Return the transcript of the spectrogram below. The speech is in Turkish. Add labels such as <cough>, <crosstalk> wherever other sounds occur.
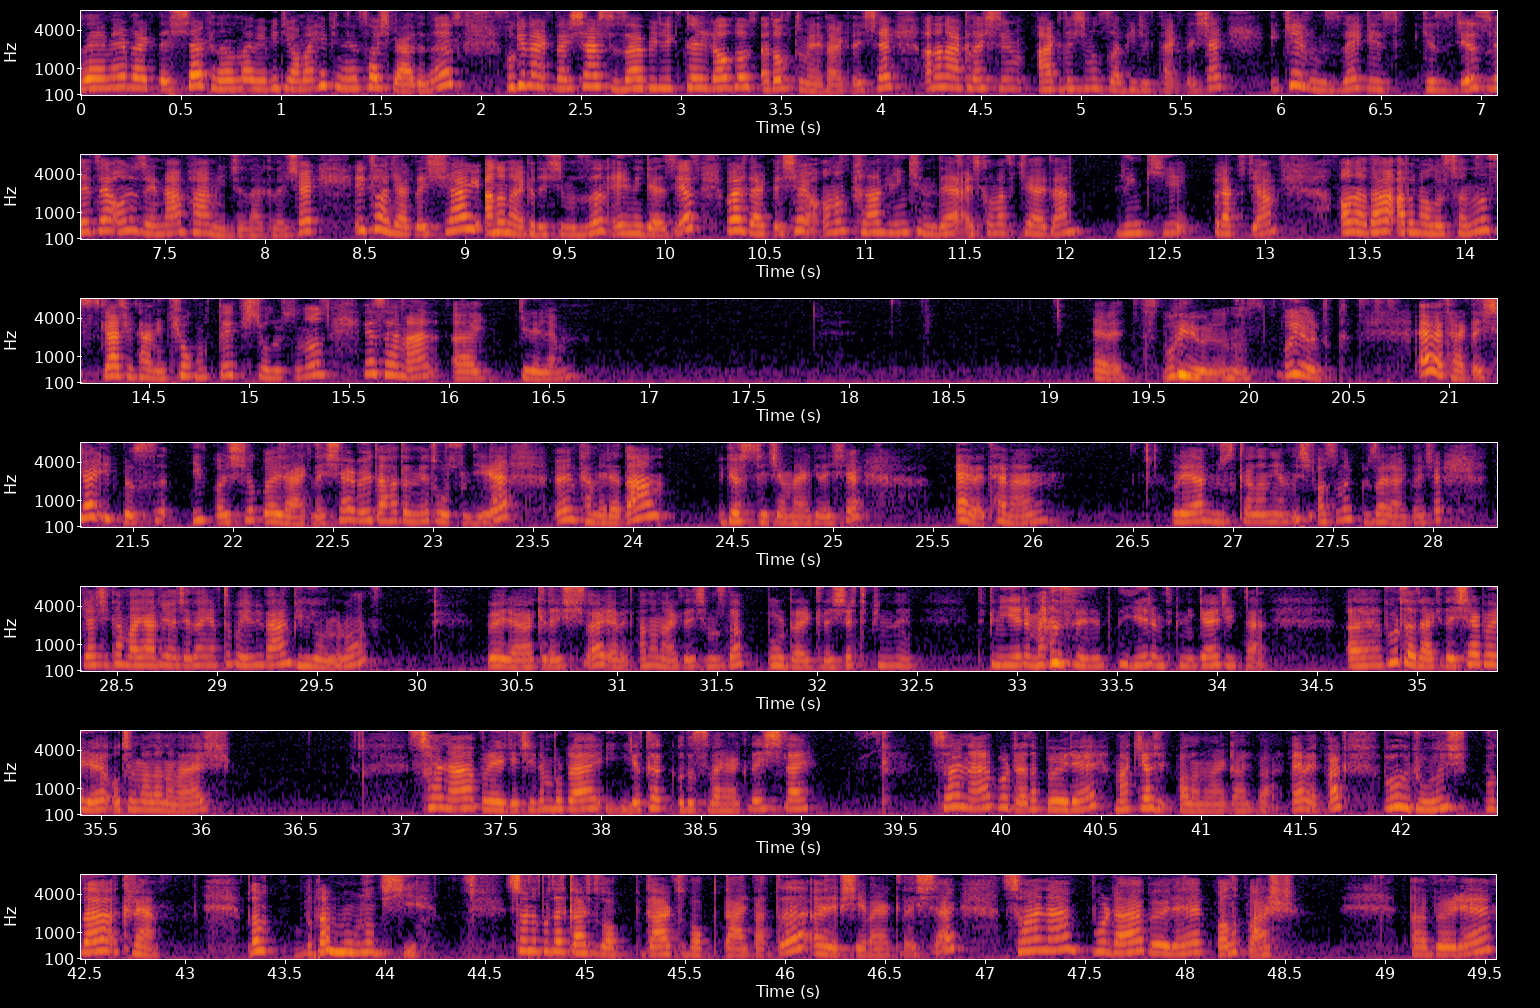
Hepinize merhaba arkadaşlar kanalıma ve videoma hepiniz hoş geldiniz. Bugün arkadaşlar sizlerle birlikte Roblox Adopt Made arkadaşlar. Anan arkadaşlarım, arkadaşımızla birlikte arkadaşlar iki evimizde gez, gezeceğiz ve de onun üzerinden puan vereceğiz arkadaşlar. İlk önce arkadaşlar anan arkadaşımızın evini gezeceğiz. Bu arada arkadaşlar onun kanal linkini de açıklamadaki yerden linki bırakacağım. Ona da abone olursanız gerçekten çok mutlu etmiş olursunuz. Neyse hemen e, girelim. Evet <laughs> buyurunuz buyurduk. Evet arkadaşlar ilk başı, ilk başı böyle arkadaşlar böyle daha da net olsun diye ön kameradan göstereceğim arkadaşlar. Evet hemen buraya müzik alanı yanlış aslında güzel arkadaşlar. Gerçekten bayağı bir önceden yaptı bu evi ben biliyorum. Böyle arkadaşlar evet anan arkadaşımız da burada arkadaşlar tipini tipini yerim ben senin <laughs> yerim tipini gerçekten. Ee, burada da arkadaşlar böyle oturma alanı var. Sonra buraya geçelim burada yatak odası var arkadaşlar. Sonra burada da böyle makyaj alanı var galiba. Evet bak bu ruj, bu da krem. Bu da, bu da mumlu bir şey. Sonra burada gardırop, gardırop galiba da öyle bir şey var arkadaşlar. Sonra burada böyle balık var. Ee, böyle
